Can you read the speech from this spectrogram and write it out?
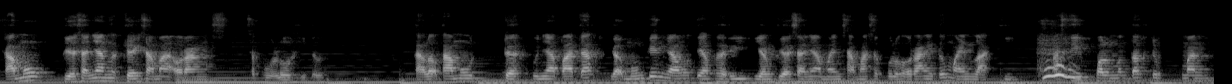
Kamu biasanya ngegeng sama orang 10 gitu. Kalau kamu udah punya pacar nggak mungkin kamu tiap hari yang biasanya main sama 10 orang itu main lagi. Pasti pol mentok cuman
